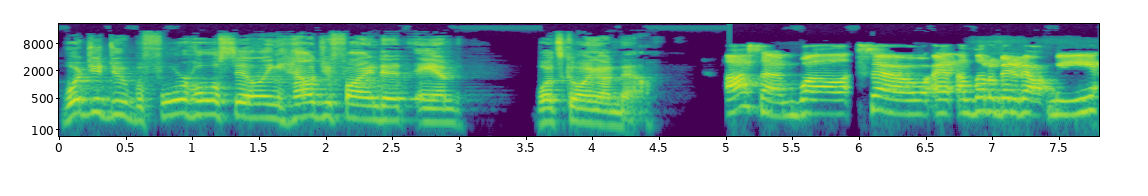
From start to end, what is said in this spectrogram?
what you do before wholesaling, how'd you find it, and what's going on now? Awesome. Well, so a, a little bit about me.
